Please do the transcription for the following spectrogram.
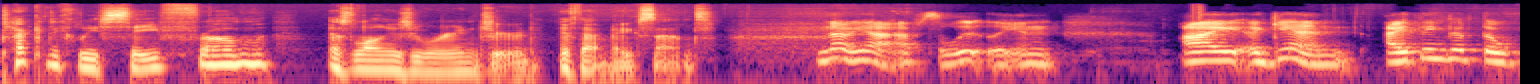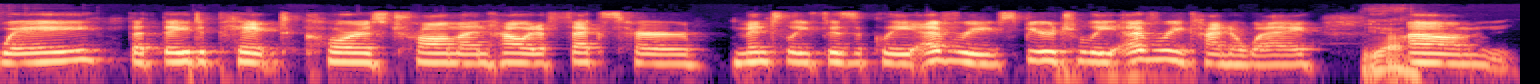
technically safe from as long as you were injured, if that makes sense. No, yeah, absolutely. And I again, I think that the way that they depict Korra's trauma and how it affects her mentally, physically, every spiritually, every kind of way, yeah, um,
